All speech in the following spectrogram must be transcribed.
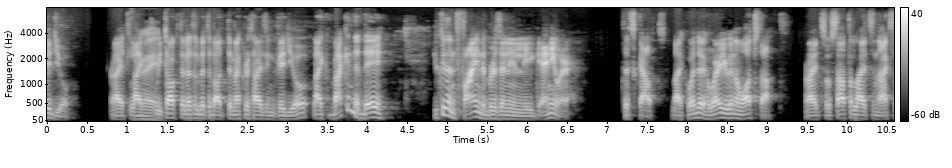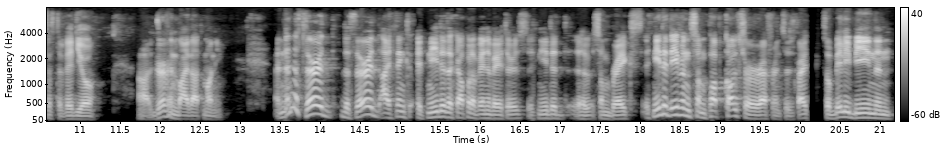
video, right? Like Right. we talked a little bit about democratizing video. Like back in the day, you couldn't find the Brazilian league anywhere to scout. Like whether where are you going to watch that, right? So satellites and access to video, uh, driven by that money. And then the third, the third, I think it needed a couple of innovators. It needed uh, some breaks. It needed even some pop culture references, right? So Billy Beane and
